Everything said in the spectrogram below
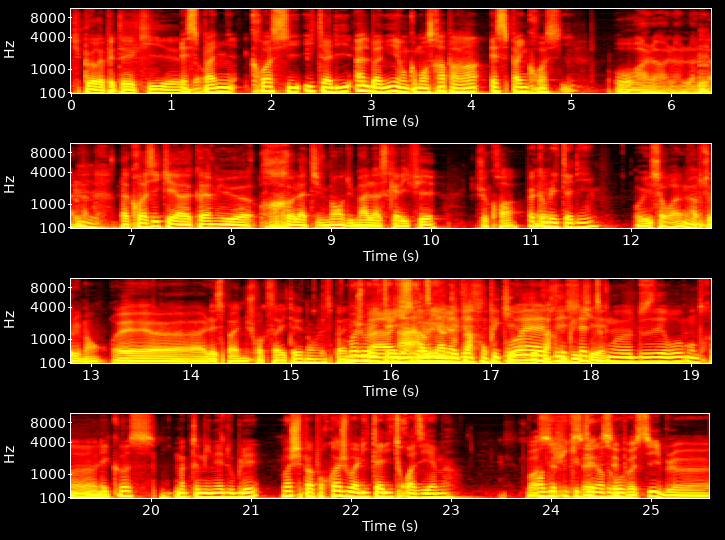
Tu peux répéter qui est Espagne, Croatie, Italie, Albanie, et on commencera par un Espagne-Croatie. Oh là là là là là là. La Croatie qui a quand même eu euh, relativement du mal à se qualifier, je crois. Pas comme l'Italie. Oui, c'est vrai, Oui. absolument. Et euh, l'Espagne, je crois que ça a été, non L'Espagne? Moi, je vois Bah, l'Italie. Ah, c'est oui, un la départ déf- compliqué, un Ouais, départ défaite compliqué. euh, 2-0 contre euh, l'Écosse. McTominay doublé. Moi, je sais pas pourquoi je vois l'Italie troisième. Bon, En c'est- difficulté dans ce C'est possible. euh,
